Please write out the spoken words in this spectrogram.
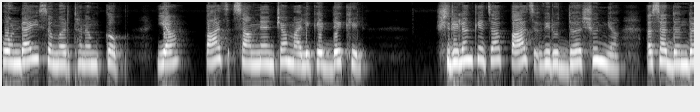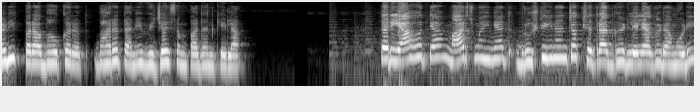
होंडाई समर्थनम कप या पाच सामन्यांच्या मालिकेत देखील श्रीलंकेचा पाच विरुद्ध शून्य असा दणदणीत पराभव करत भारताने विजय संपादन केला. तर या होत्या मार्च महिन्यात दृष्टीहीनांच्या क्षेत्रात घडलेल्या घडामोडी.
